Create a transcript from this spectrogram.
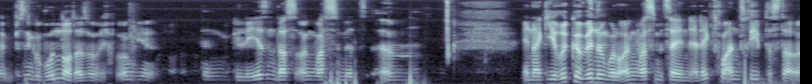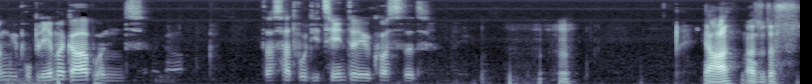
ein bisschen gewundert. Also ich habe irgendwie dann gelesen, dass irgendwas mit ähm, Energierückgewinnung oder irgendwas mit seinem Elektroantrieb, dass da irgendwie Probleme gab und das hat wohl die Zehnte gekostet. Hm. Ja, also das,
